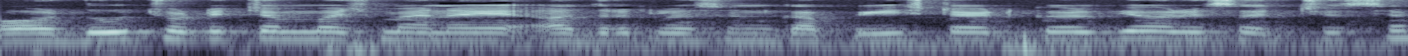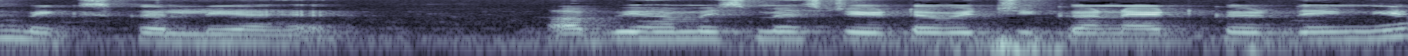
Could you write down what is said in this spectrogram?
और दो छोटे चम्मच मैंने अदरक लहसुन का पेस्ट ऐड कर दिया और इसे अच्छे से मिक्स कर लिया है। अभी हम इसमें स्ट्रेट अवे चिकन ऐड कर देंगे।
